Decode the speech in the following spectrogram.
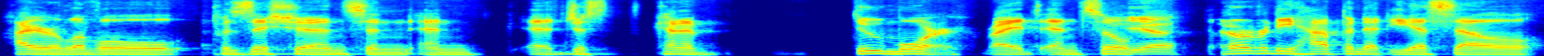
higher level positions and, and uh, just kind of do more. Right. And so yeah. that already happened at ESL.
